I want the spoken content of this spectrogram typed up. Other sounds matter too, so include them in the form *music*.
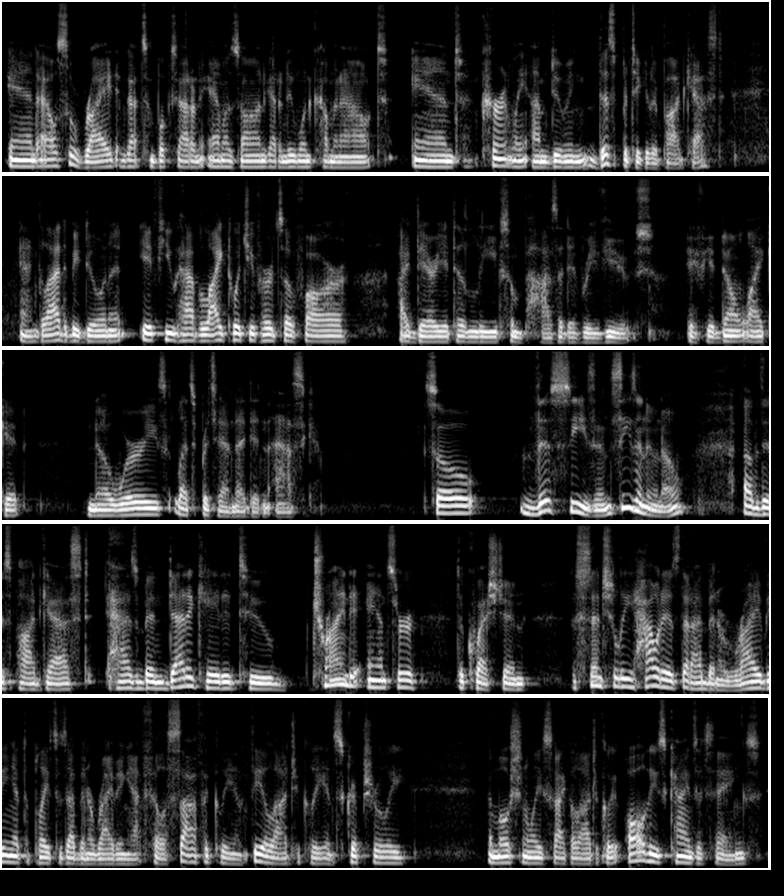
And I also write. I've got some books out on Amazon, got a new one coming out, and currently I'm doing this particular podcast, and glad to be doing it. If you have liked what you've heard so far, I dare you to leave some positive reviews. If you don't like it, no worries. Let's pretend I didn't ask. So, this season, season uno of this podcast, has been dedicated to trying to answer the question essentially how it is that I've been arriving at the places I've been arriving at philosophically and theologically and scripturally, emotionally, psychologically, all these kinds of things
